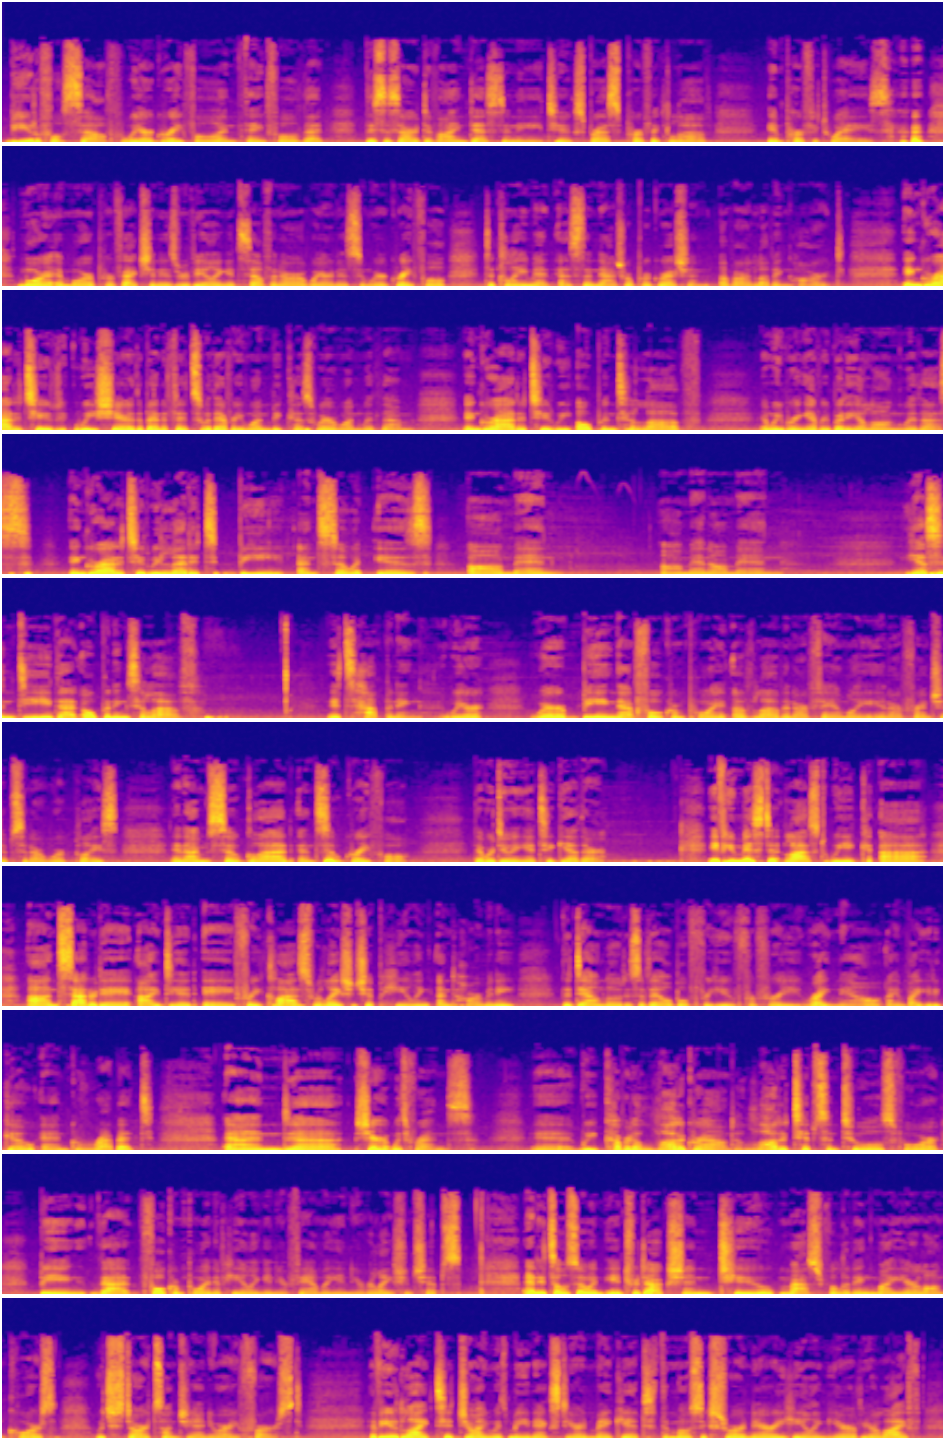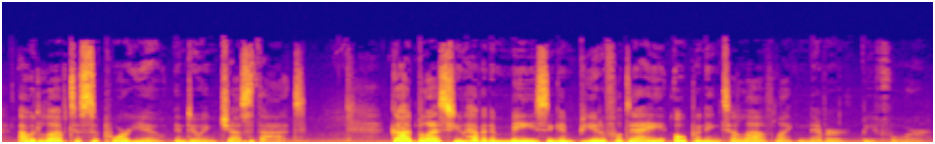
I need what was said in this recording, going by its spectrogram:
beautiful self. We are grateful and thankful that this is our divine destiny to express perfect love in perfect ways. more and more perfection is revealing itself in our awareness, and we're grateful to claim it as the natural progression of our loving heart. In gratitude, we share the benefits with everyone because we're one with them. In gratitude, we open to love and we bring everybody along with us. In gratitude, we let it be, and so it is. Amen. Amen. Amen. Yes, indeed, that opening to love. It's happening. We're we're being that fulcrum point of love in our family, in our friendships, in our workplace. And I'm so glad and so grateful that we're doing it together. If you missed it last week, uh, on Saturday I did a free class, Relationship Healing and Harmony. The download is available for you for free right now. I invite you to go and grab it and uh, share it with friends. Uh, we covered a lot of ground, a lot of tips and tools for being that fulcrum point of healing in your family and your relationships. And it's also an introduction to Masterful Living, my year long course, which starts on January 1st. If you'd like to join with me next year and make it the most extraordinary healing year of your life, I would love to support you in doing just that. God bless you. Have an amazing and beautiful day, opening to love like never before.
